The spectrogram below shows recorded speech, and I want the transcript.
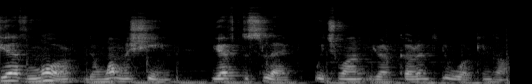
If you have more than one machine, you have to select which one you are currently working on.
